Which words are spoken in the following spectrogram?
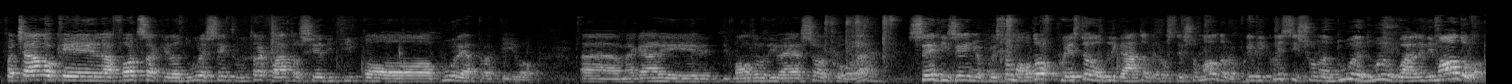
Facciamo che la forza che la 2 sente dovuta alla 4 sia di tipo pure attrattivo, uh, magari di modulo diverso ancora. Se disegno questo modulo, questo è obbligato ad avere lo stesso modulo, quindi questi sono due, due uguali di modulo.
